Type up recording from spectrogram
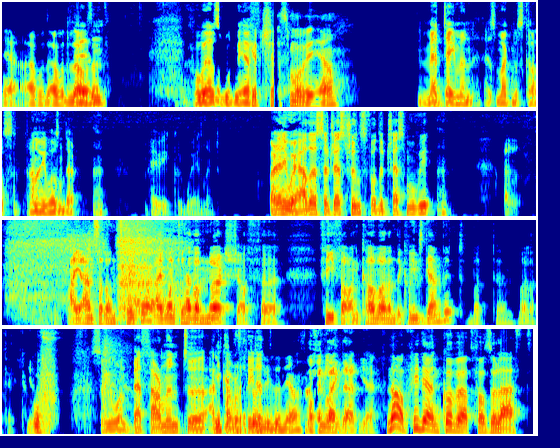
yeah, I would I would love and that. Who else would we have? Good chess movie, yeah. Matt Damon as Magnus Carlsen. I know he wasn't there. Maybe he could weigh in later. But anyway, other suggestions for the chess movie? I answered on Twitter. I want to have a merch of uh, FIFA uncovered and the Queen's Gambit, but um, well, okay. You so you want Beth Harmon to uncover yeah, FIDE? Good, yeah? Something like that, yeah. No, FIDE uncovered for the last,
